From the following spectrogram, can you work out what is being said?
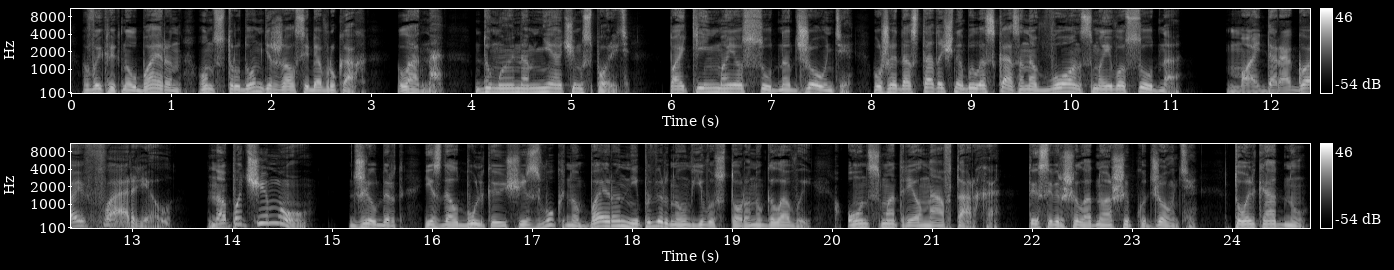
— выкрикнул Байрон. Он с трудом держал себя в руках. «Ладно, Думаю, нам не о чем спорить. Покинь мое судно, Джоунти. Уже достаточно было сказано «вон с моего судна». «Мой дорогой Фаррелл, но почему?» Джилберт издал булькающий звук, но Байрон не повернул в его сторону головы. Он смотрел на Автарха. «Ты совершил одну ошибку, Джоунти. Только одну.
